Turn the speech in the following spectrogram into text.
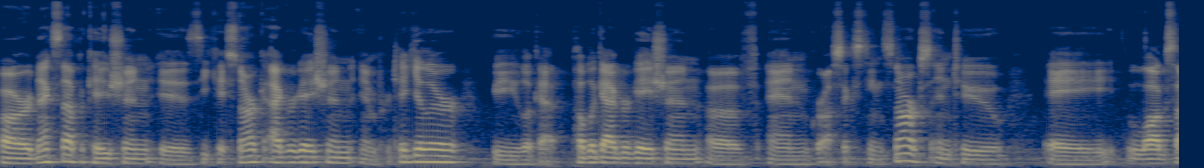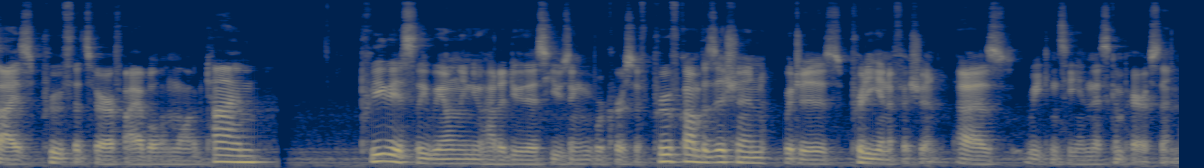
Our next application is zk-snark aggregation. In particular, we look at public aggregation of n Groth16 snarks into a log size proof that's verifiable in log time. Previously, we only knew how to do this using recursive proof composition, which is pretty inefficient, as we can see in this comparison.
